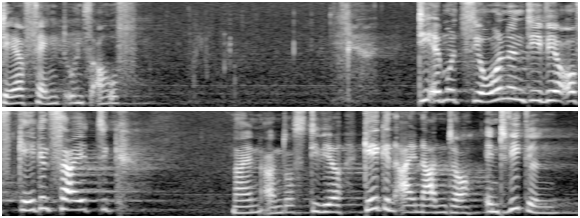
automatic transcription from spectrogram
der fängt uns auf. Die Emotionen, die wir oft gegenseitig, nein, anders, die wir gegeneinander entwickeln,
